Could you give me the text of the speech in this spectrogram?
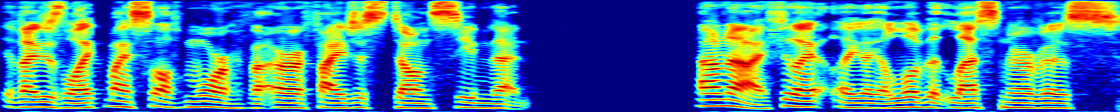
if I just like myself more, if I, or if I just don't seem that. I don't know. I feel like like a little bit less nervous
